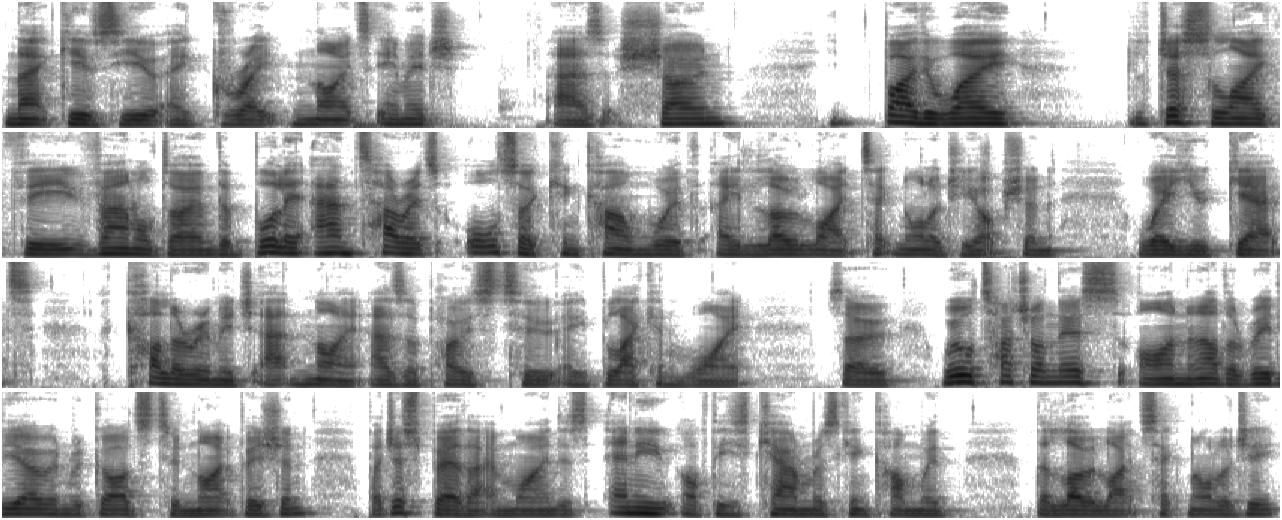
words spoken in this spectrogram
and that gives you a great night image as shown. By the way, just like the Vandal Dome, the Bullet and turrets also can come with a low light technology option where you get a color image at night as opposed to a black and white. So we'll touch on this on another video in regards to night vision, but just bear that in mind as any of these cameras can come with the low light technology,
